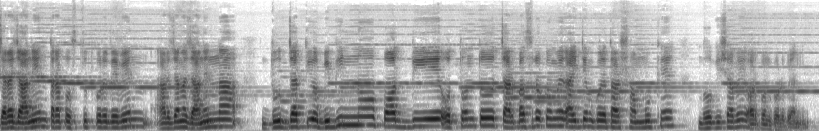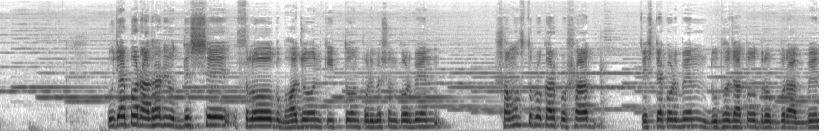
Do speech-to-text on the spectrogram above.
যারা জানেন তারা প্রস্তুত করে দেবেন। আর যারা জানেন না, দুধ জাতীয় বিভিন্ন পদ দিয়ে অত্যন্ত চার পাঁচ রকমের আইটেম করে তার সম্মুখে ভোগ হিসাবে অর্পণ করবেন। পূজার পর রাধারানীর উদ্দেশ্যে শ্লোক, ভজন, কীর্তন পরিবেশন করবেন। সমস্ত প্রকার প্রসাদ চেষ্টা করবেন দুধজাত দ্রব্য রাখবেন,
